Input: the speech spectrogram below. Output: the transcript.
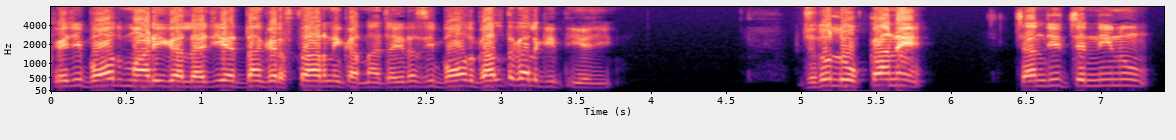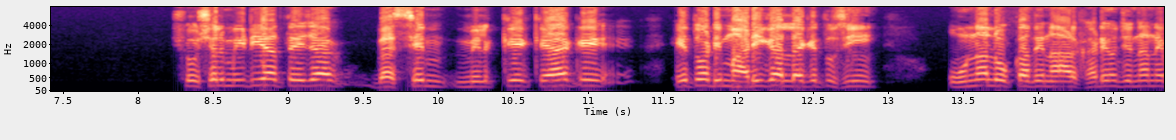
ਕਿ ਜੀ ਬਹੁਤ ਮਾੜੀ ਗੱਲ ਹੈ ਜੀ ਐਦਾਂ ਗ੍ਰਿਫਤਾਰ ਨਹੀਂ ਕਰਨਾ ਚਾਹੀਦਾ ਸੀ, ਬਹੁਤ ਗਲਤ ਗੱਲ ਕੀਤੀ ਹੈ ਜੀ। ਜਦੋਂ ਲੋਕਾਂ ਨੇ ਚਰਨਜੀਤ ਚੰਨੀ ਨੂੰ ਸੋਸ਼ਲ ਮੀਡੀਆ ਤੇ ਜਾਂ ਵੈਸੇ ਮਿਲ ਕੇ ਕਹਿ ਕਿ ਇਹ ਤੁਹਾਡੀ ਮਾੜੀ ਗੱਲ ਹੈ ਕਿ ਤੁਸੀਂ ਉਹਨਾਂ ਲੋਕਾਂ ਦੇ ਨਾਲ ਖੜੇ ਹੋ ਜਿਨ੍ਹਾਂ ਨੇ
